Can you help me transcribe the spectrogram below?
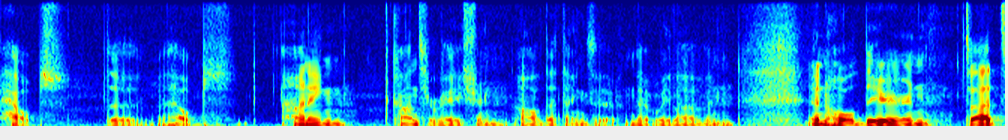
helps the helps hunting, conservation, all the things that, that we love and and hold dear. And so that's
